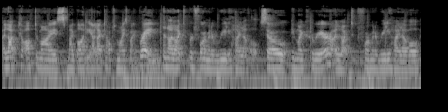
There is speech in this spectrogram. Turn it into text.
I like to optimize my body. I like to optimize my brain and I like to perform at a really high level. So in my career, I like to perform at a really high level,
